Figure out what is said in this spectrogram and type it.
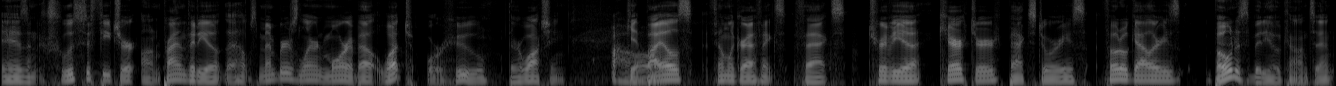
is an exclusive feature on Prime Video that helps members learn more about what or who they're watching. Get Oh. bios, filmographics, facts, trivia, character backstories, photo galleries, bonus video content,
